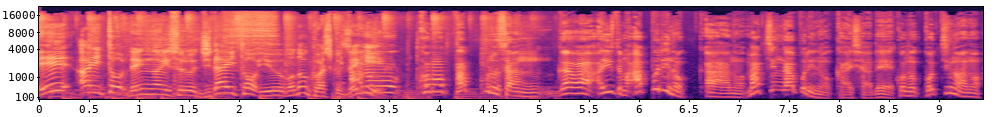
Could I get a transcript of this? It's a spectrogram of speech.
AI と恋愛する時代というものを詳しくぜあひのこのタップルさんが言うてもアプリのあのマッチングアプリの会社でこのこっちのあの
